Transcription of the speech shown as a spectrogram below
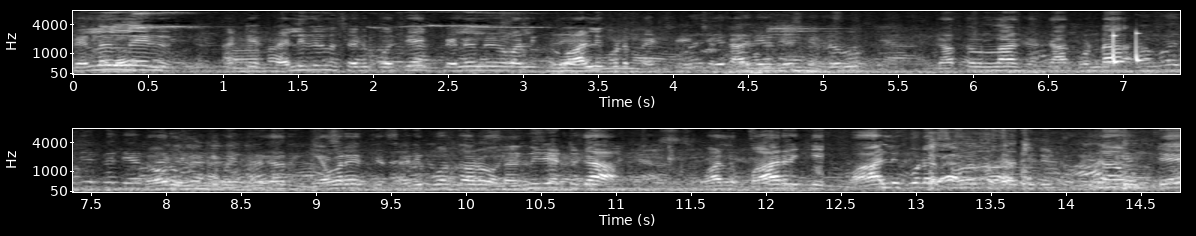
పిల్లలు లేని అంటే తల్లిదండ్రులు చనిపోతే పిల్లలు లేని వాళ్ళకి వాళ్ళు కూడా పెన్షన్ ఇచ్చే కార్యక్రమం గతంలాగా కాకుండా గౌరవ ముఖ్యమంత్రి గారు ఎవరైతే చనిపోతారో ఇమీడియట్గా వాళ్ళ భార్యకి వాళ్ళు కూడా సవరణ సర్టిఫికెట్ ఉందా ఉంటే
